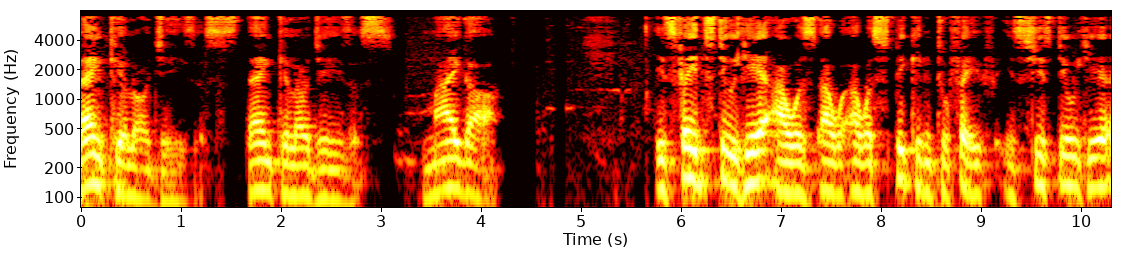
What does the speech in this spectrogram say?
Thank you, Lord Jesus. Thank you, Lord Jesus. My God. Is Faith still here? I was I, I was speaking to Faith. Is she still here?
